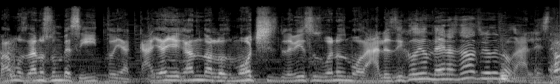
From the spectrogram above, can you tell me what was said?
vamos, danos un besito. Y acá ya llegando a los mochis, le vi sus buenos modales. Dijo, ¿de dónde eras? No, yo de Nogales.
